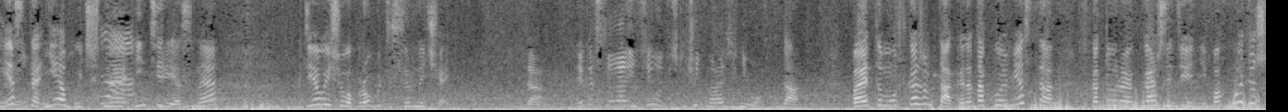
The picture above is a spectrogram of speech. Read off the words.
место необычное, интересное. Где вы еще попробуете сырный чай? Да. Мне кажется, надо идти вот исключительно ради него. Да. Поэтому, скажем так, это такое место, в которое каждый день не походишь,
